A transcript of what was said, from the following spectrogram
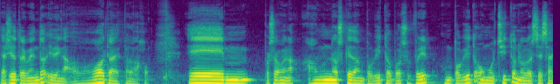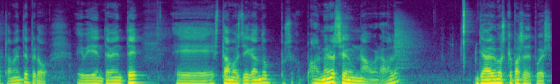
y ha sido tremendo, y venga, otra vez para abajo. Em, pues bueno, aún nos queda un poquito por sufrir, un poquito o muchito, no lo sé exactamente, pero evidentemente eh, estamos llegando, pues al menos en una hora, ¿vale? Ya veremos qué pasa después.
